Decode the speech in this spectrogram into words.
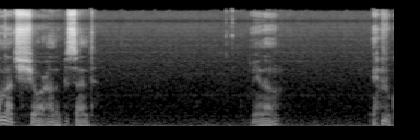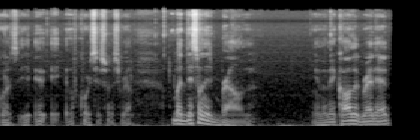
I'm not sure 100%. You know? of course, of course, this one's real. But this one is brown. You know, they call it redhead.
